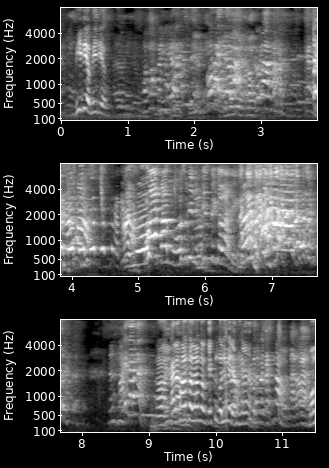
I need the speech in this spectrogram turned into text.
নাই ভিডিঅ' ভিডিঅ' অঁ কাইলৈ হৈ গ'ল হৈ গ'ল কেকটো গলিবি দেখোন মন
